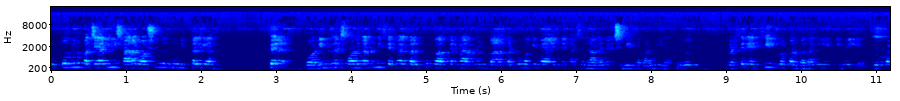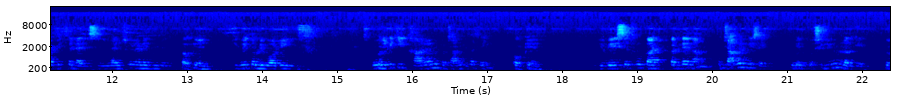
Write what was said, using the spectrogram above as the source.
ਉੱਤੋਂ ਮੈਨੂੰ ਪਚਿਆ ਵੀ ਨਹੀਂ ਸਾਰਾ ਵਾਸ਼ਰੂਮ ਦੇ ਥਰੂ ਨਿਕਲ ਗਿਆ ਫਿਰ ਬੋਡੀ ਨੇ ਤਾਂ ਰਿਸਪੌਂਡ ਕਰਨਾ ਨਹੀਂ ਫਿਰ ਮੈਂ ਕਲਪੂੰਗਾ ਫਿਰ ਮੈਂ ਆਪਣੇ ਨੂੰ ਗਾਲ ਕੱਢੂੰਗਾ ਕਿ ਮੈਂ ਇੰਨੇ ਪੈਸੇ ਲਾ ਰਹੇ ਮੇਰੇ ਸਰੀਰ ਤਾਂ ਬਣ ਨਹੀਂ ਰਿਹਾ ਬਟ ਫਿਰ ਇੱਥੇ ਹੀ ਲੋਕਾਂ ਨੂੰ ਪਤਾ ਨਹੀਂ ਹੈ ਕਿ ਭਾਈ ਪ੍ਰੋਬਾਇਓਟਿਕਸ ਤੇ ਡਾਈਜੈਸਟਿਵ ਐਂਜ਼ਾਈਮਸ ਵੀ ਲੈਣੇ ਹੁੰਦੇ ਨੇ ਓਕੇ ਕਿ ਵੀ ਤੁਹਾਡੀ ਬਾਡੀ ਉਹ ਜਿਹੜੀ ਚੀਜ਼ ਖਾ ਰਿਹਾ ਉਹਨੂੰ ਪਚਾਵੇ ਤਾਂ ਸਹੀ ਓਕੇ ਜੇ ਵੇਸਟ ਥਰੂ ਕੱਟ ਕੱਢੇ ਨਾ ਪਚਾਵੇ ਵੀ ਸਹੀ ਕਿ ਉਹ ਸਰੀਰ ਨੂੰ ਲੱਗੇ ਜੇ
